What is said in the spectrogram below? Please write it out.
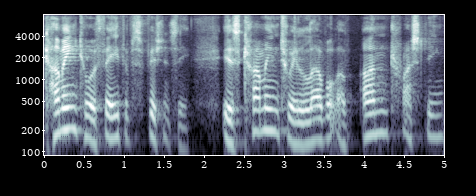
Coming to a faith of sufficiency is coming to a level of untrusting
